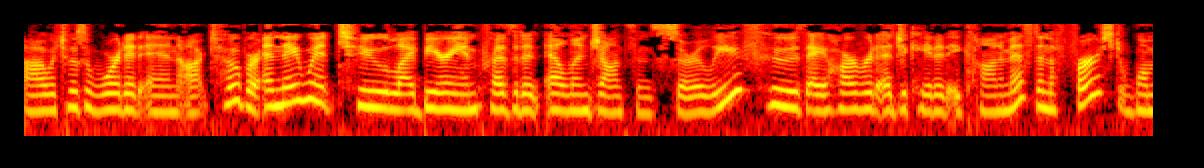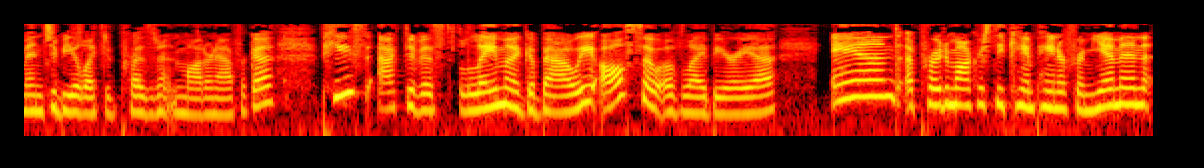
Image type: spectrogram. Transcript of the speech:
Uh, which was awarded in October. And they went to Liberian President Ellen Johnson Sirleaf, who's a Harvard educated economist and the first woman to be elected president in modern Africa. Peace activist Leymah Gbowee, also of Liberia, and a pro-democracy campaigner from Yemen,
